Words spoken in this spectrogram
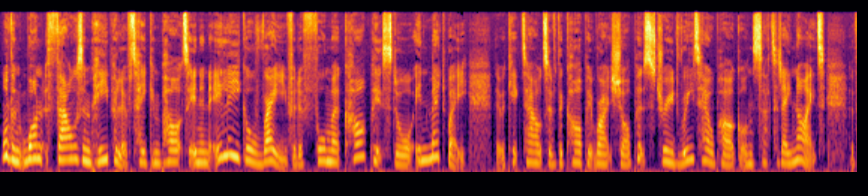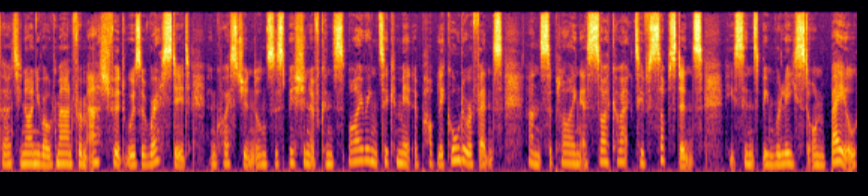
More than 1,000 people have taken part in an illegal rave at a former carpet store in Medway. They were kicked out of the Carpetright shop at Strood Retail Park on Saturday night. A 39 year old man from Ashford was arrested and questioned on suspicion of conspiring to commit a public order offence and supplying a psychoactive substance. He's since been released on bail.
